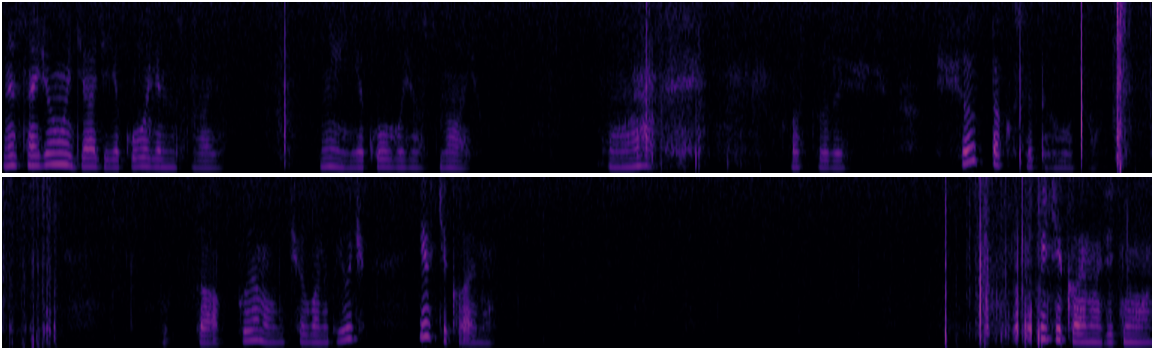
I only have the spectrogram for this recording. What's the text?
Незнайомий дядя, якого я не знаю. Ні, якого я знаю. Господи, що так все трудно? Так, беремо червоний ключ і втікаємо. І тікаємо від нього.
